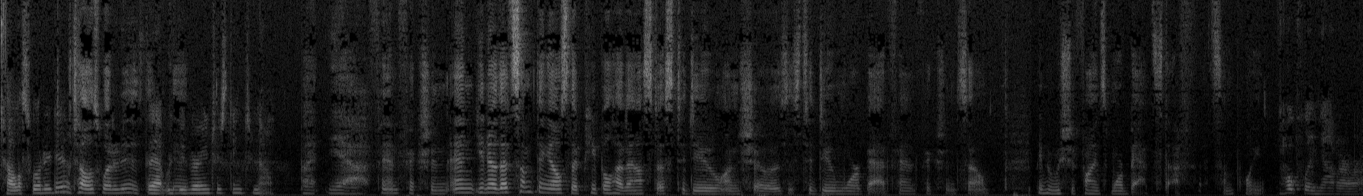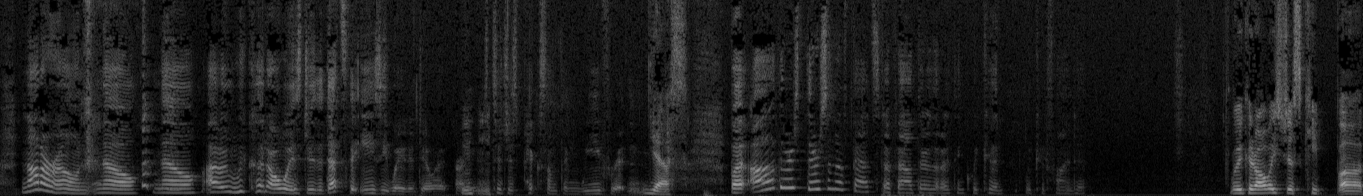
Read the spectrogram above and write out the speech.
Tell us what it is. tell us what it is. that would be very interesting to know. But yeah, fan fiction, and you know that's something else that people have asked us to do on shows is to do more bad fan fiction. So maybe we should find some more bad stuff some point. Hopefully not our own. Not our own, no, no. I mean, we could always do that. That's the easy way to do it, right? Is to just pick something we've written. Yes. But uh, there's there's enough bad stuff out there that I think we could we could find it. We could always just keep uh,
